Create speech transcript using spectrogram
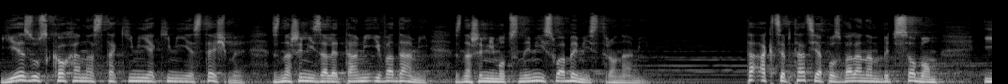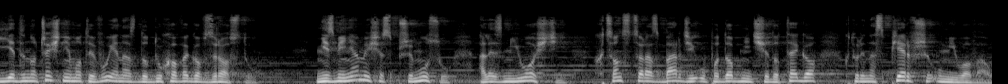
Jezus kocha nas takimi, jakimi jesteśmy, z naszymi zaletami i wadami, z naszymi mocnymi i słabymi stronami. Ta akceptacja pozwala nam być sobą i jednocześnie motywuje nas do duchowego wzrostu. Nie zmieniamy się z przymusu, ale z miłości, chcąc coraz bardziej upodobnić się do tego, który nas pierwszy umiłował.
